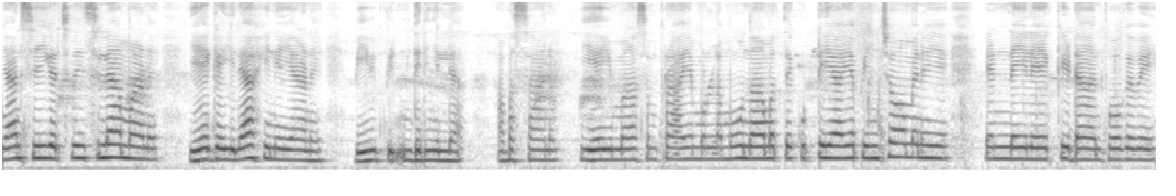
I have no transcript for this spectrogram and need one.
ഞാൻ സ്വീകരിച്ചത് ഇസ്ലാമാണ് ഏക ഇലാഹിനെയാണ്. ബീവി പിന്തിരിഞ്ഞില്ല. അവസാനം ഏഴ് മാസം പ്രായമുള്ള മൂന്നാമത്തെ കുട്ടിയായ പിഞ്ചോമനയെ എണ്ണയിലേക്ക് ഇടാൻ പോകവേ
